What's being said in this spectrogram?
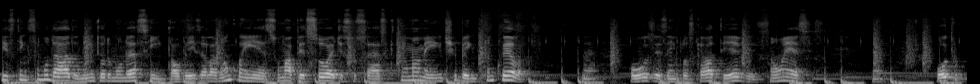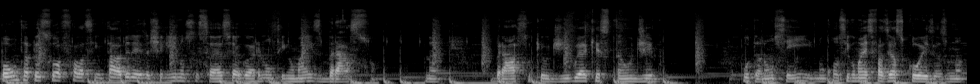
isso tem que ser mudado. Nem todo mundo é assim. Talvez ela não conheça uma pessoa de sucesso que tem uma mente bem tranquila. Né? Ou os exemplos que ela teve são esses. Né? Outro ponto, a pessoa fala assim: tá, beleza, cheguei no sucesso e agora não tenho mais braço. Né? Braço que eu digo é a questão de. Puta, não sei, não consigo mais fazer as coisas. Não.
